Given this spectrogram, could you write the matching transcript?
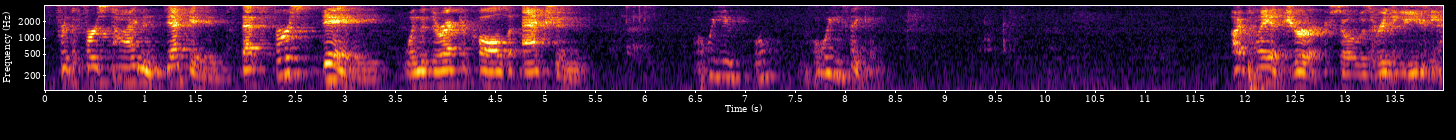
for the first time in decades, that first day when the director calls action, what were you, what, what were you thinking? I play a jerk, so it was really easy.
